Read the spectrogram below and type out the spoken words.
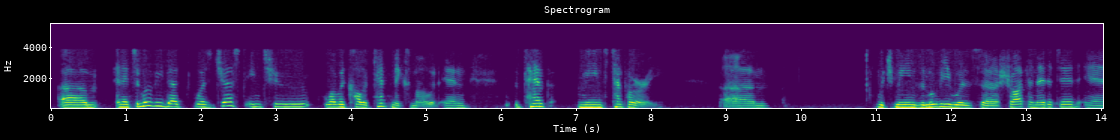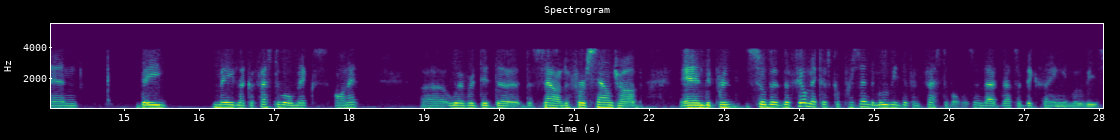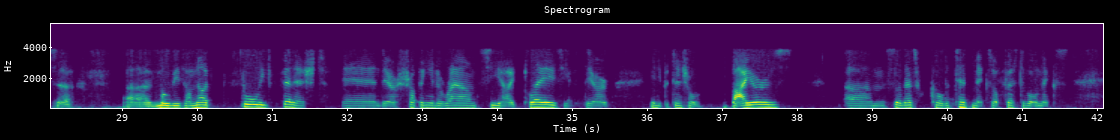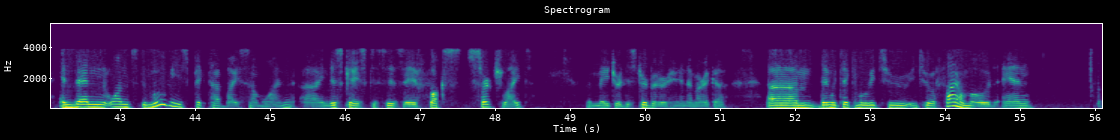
Um, and it's a movie that was just into what we call a temp mix mode, and temp means temporary, uh-huh. um, which means the movie was uh, shot and edited, and they made like a festival mix on it. Uh, whoever did the the sound, the first sound job, and pre- so the the filmmakers could present the movie in different festivals, and that that's a big thing in movies. Uh, uh, movies are not fully finished and they are shopping it around, see how it plays, if there are any potential buyers. Um, so that's called a temp mix or festival mix. And then once the movie is picked up by someone, uh, in this case, this is a Fox Searchlight, a major distributor here in America. Um, then we take the movie to into a final mode, and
